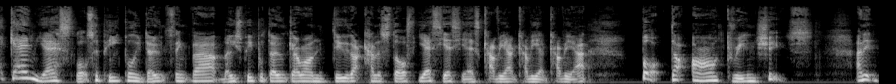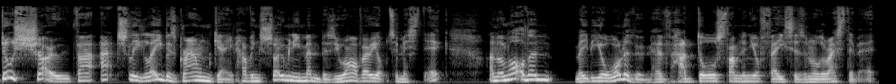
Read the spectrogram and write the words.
Again, yes, lots of people who don't think that. Most people don't go on do that kind of stuff. Yes, yes, yes. Caveat, caveat, caveat. But there are green shoots. And it does show that actually Labour's ground game, having so many members who are very optimistic, and a lot of them, maybe you're one of them, have had doors slammed in your faces and all the rest of it.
